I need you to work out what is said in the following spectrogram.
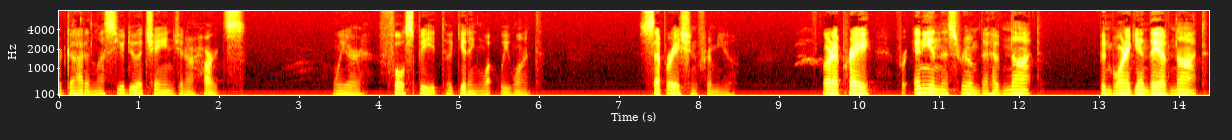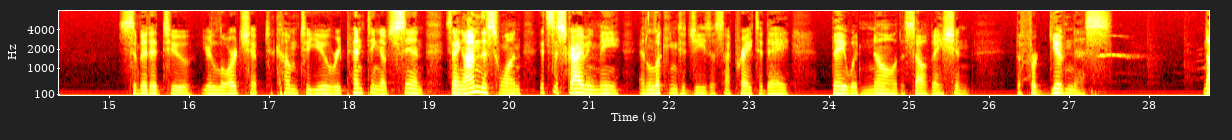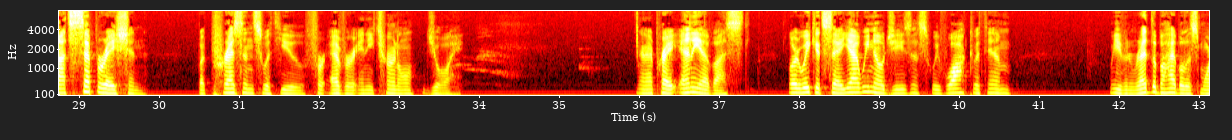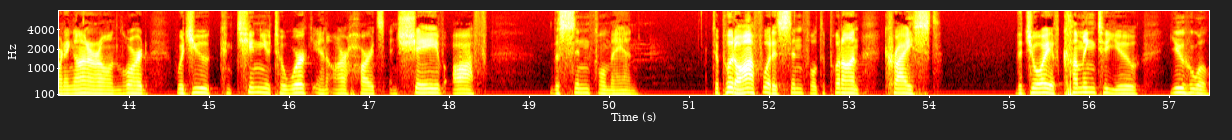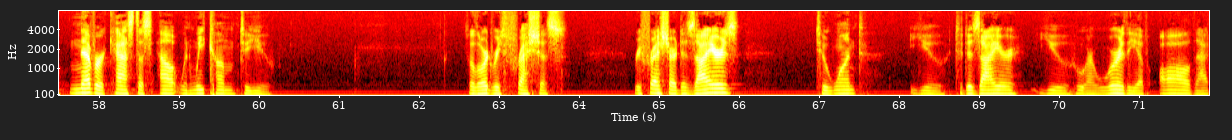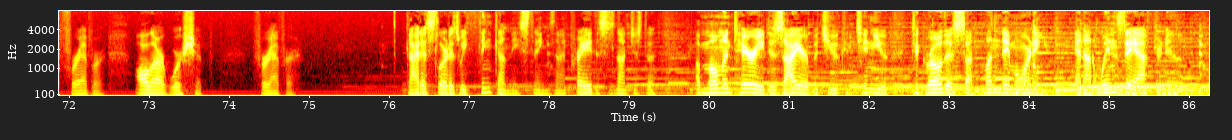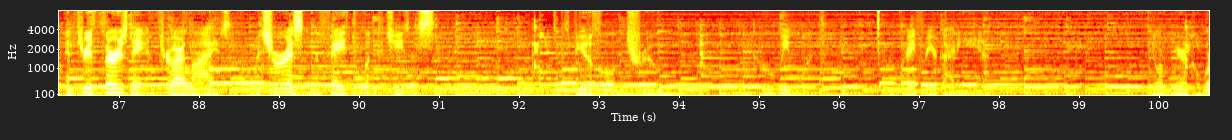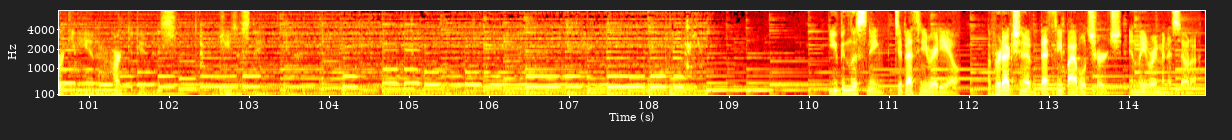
God, unless you do a change in our hearts, we are full speed to getting what we want separation from you. Lord, I pray for any in this room that have not been born again, they have not submitted to your lordship, to come to you, repenting of sin, saying, I'm this one. It's describing me, and looking to Jesus. I pray today they would know the salvation, the forgiveness, not separation, but presence with you forever in eternal joy. And I pray any of us, Lord, we could say, Yeah, we know Jesus. We've walked with him. We even read the Bible this morning on our own. Lord, would you continue to work in our hearts and shave off the sinful man? To put off what is sinful, to put on Christ. The joy of coming to you, you who will never cast us out when we come to you. So, Lord, refresh us. Refresh our desires to want you, to desire you who are worthy of all that forever, all our worship forever. Guide us, Lord, as we think on these things. And I pray this is not just a, a momentary desire, but you continue to grow this on Monday morning and on Wednesday afternoon and through Thursday and through our lives. Mature us in the faith to look to Jesus. Beautiful and true, who we want. We pray for your guiding hand, your miracle working hand in our heart to do this. In Jesus' name. Amen. You've been listening to Bethany Radio, a production of Bethany Bible Church in Leroy, Minnesota.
